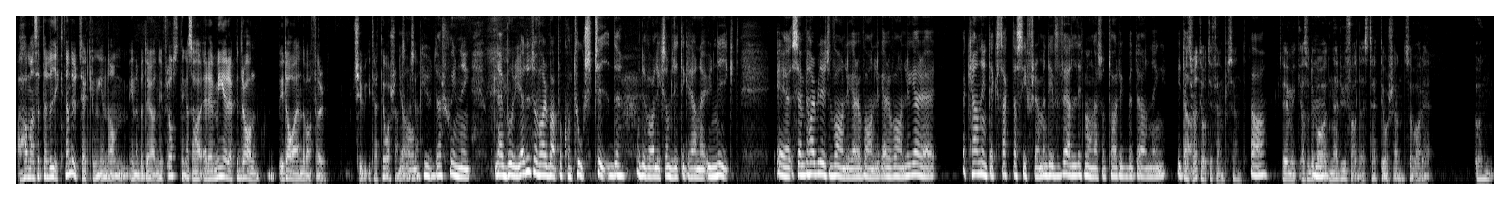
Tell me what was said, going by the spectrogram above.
Har man sett en liknande utveckling inom, inom bedövning och förlossning? Alltså har, är det mer epidural idag än det var för 20-30 år sedan? Ja, säga? gudars skymning. När jag började så var det bara på kontorstid och det var liksom lite grann unikt. Eh, sen har det blivit vanligare och vanligare och vanligare. Jag kan inte exakta siffror men det är väldigt många som tar ryggbedövning idag. Jag tror att det är 85 procent. Ja, Det är mycket. Alltså det var, När du föddes 30 år sedan så var det un,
